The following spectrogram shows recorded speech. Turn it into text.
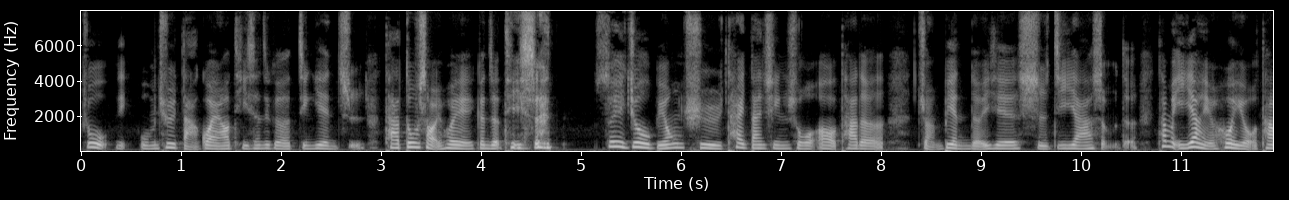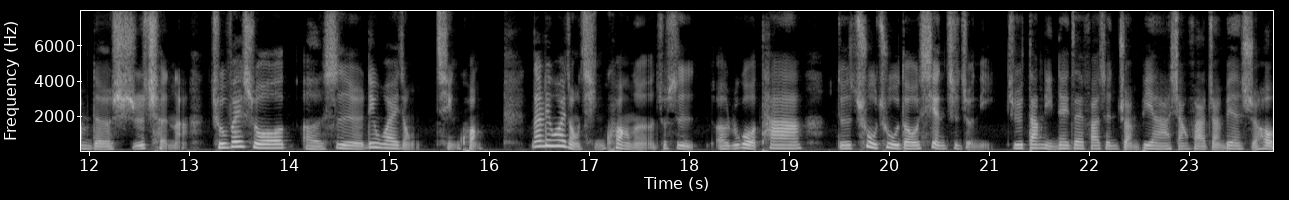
就你我们去打怪，然后提升这个经验值，它多少也会跟着提升。所以就不用去太担心说哦，它的转变的一些时机呀什么的，他们一样也会有他们的时辰啊。除非说呃是另外一种情况。那另外一种情况呢，就是呃如果他。就是处处都限制着你，就是当你内在发生转变啊，想法转变的时候，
